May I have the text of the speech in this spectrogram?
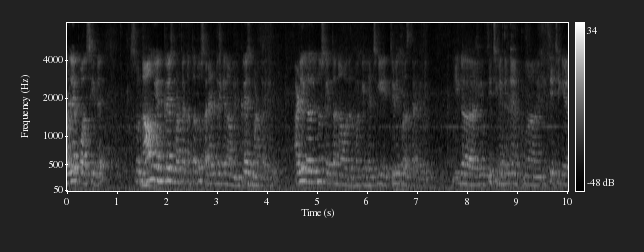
ಒಳ್ಳೆಯ ಪಾಲಿಸಿ ಇದೆ. ಸೊ ನಾವು ಎನ್ಕರೇಜ್ ಮಾಡ್ತಕ್ಕಂಥದ್ದು ಸರೆಂಡರ್ಗೆ ನಾವು ಎನ್ಕರೇಜ್ ಮಾಡ್ತಾ ಇದ್ದೀವಿ. ಹಳ್ಳಿಗಳಲ್ಲಿನೂ ಸಹಿತ ನಾವು ಅದ್ರ ಬಗ್ಗೆ ಹೆಚ್ಚಿಗೆ ತಿಳಿಪಡಿಸ್ತಾ ಇದ್ದೀವಿ. ಈಗ ಇತ್ತೀಚೆಗೆ ನಿನ್ನೆ ಇತ್ತೀಚೆಗೆ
